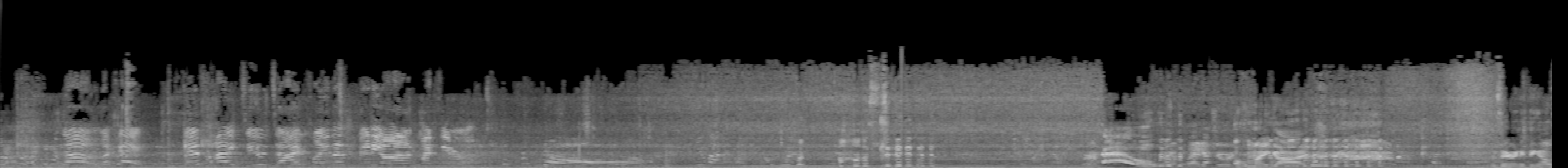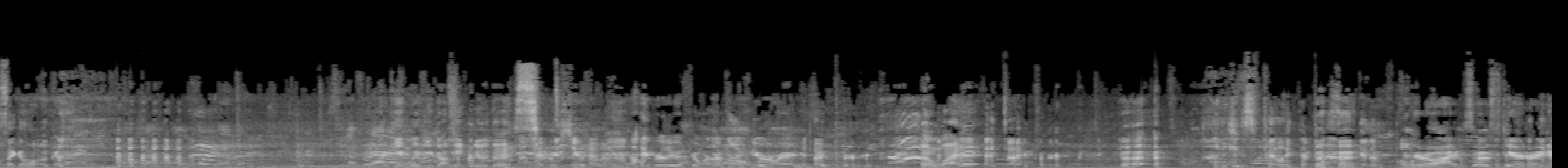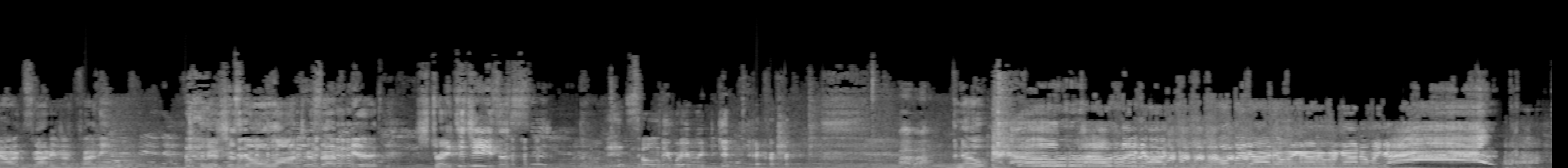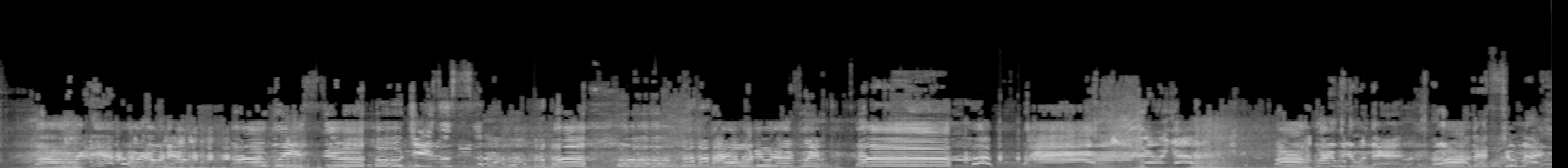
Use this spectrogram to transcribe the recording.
No, okay. If I do die, play this video on my funeral. No! austin Oh my god. Is there anything else I can hold? Okay. I can't believe you got me to do this. I wish you had. I really would feel more comfortable if you were wearing a diaper. what? a diaper. I just feel like the person's gonna fall. Girl, I'm so scared right now. It's not even funny. And it's just gonna launch us up here straight to Jesus. It's the only way we'd get there. Bye bye. No. Oh, oh my god. Oh my god. Oh my god. Oh my god. Oh my god. Oh, we're, yeah, oh, we're going down. Oh, please. Oh, Jesus. Oh, I don't want to do another flip. Oh, ah, there we go. Oh, why are we doing that? Oh, that's too much.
